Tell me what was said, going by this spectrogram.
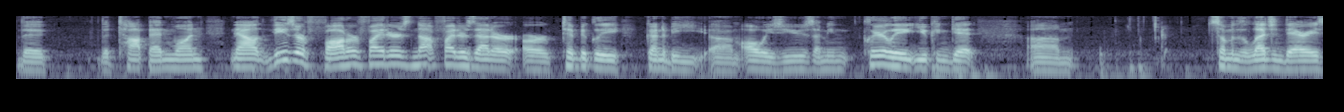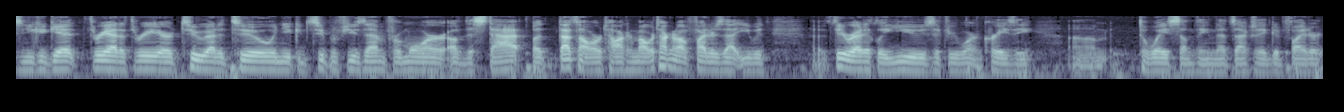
the the top end one. Now, these are fodder fighters, not fighters that are, are typically going to be um, always used. I mean, clearly you can get um, some of the legendaries and you could get 3 out of 3 or 2 out of 2 and you could superfuse them for more of the stat, but that's not what we're talking about. We're talking about fighters that you would uh, theoretically use if you weren't crazy um, to waste something that's actually a good fighter.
